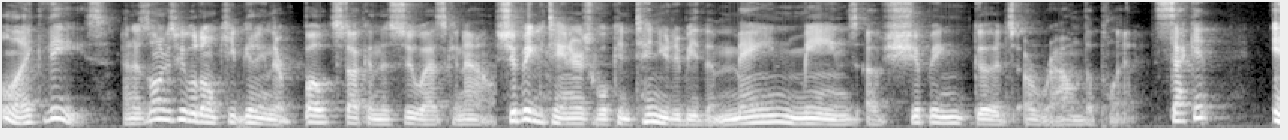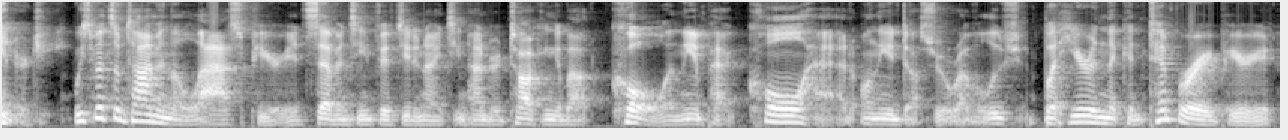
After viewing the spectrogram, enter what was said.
like these. And as long as people don't keep getting their boat stuck in the Suez Canal, shipping containers will continue to be the main means of shipping goods around the planet. Second, energy. We spent some time in the last period, 1750 to 1900, talking about coal and the impact coal had on the Industrial Revolution. But here in the contemporary period,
